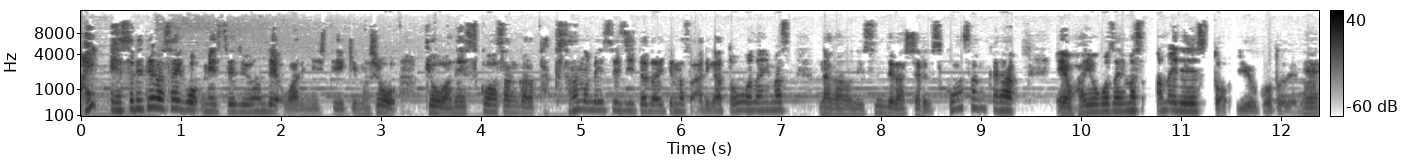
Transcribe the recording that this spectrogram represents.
はい。えー、それでは最後、メッセージを読んで終わりにしていきましょう。今日はね、スコアさんからたくさんのメッセージいただいてます。ありがとうございます。長野に住んでらっしゃるスコアさんから、えー、おはようございます。雨です。ということでね。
